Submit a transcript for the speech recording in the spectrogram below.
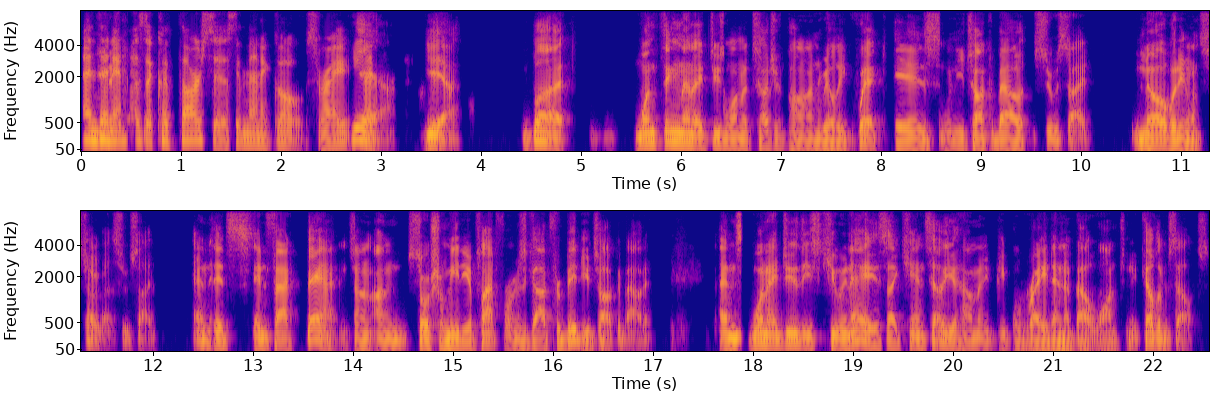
And then it has a catharsis and then it goes, right? Yeah. Yeah. But one thing that I do want to touch upon really quick is when you talk about suicide, nobody wants to talk about suicide. And it's in fact banned on, on social media platforms. God forbid you talk about it. And when I do these Q and A's, I can't tell you how many people write in about wanting to kill themselves,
